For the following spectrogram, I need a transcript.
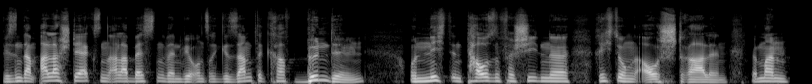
Wir sind am allerstärksten und allerbesten, wenn wir unsere gesamte Kraft bündeln und nicht in tausend verschiedene Richtungen ausstrahlen. Wenn man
